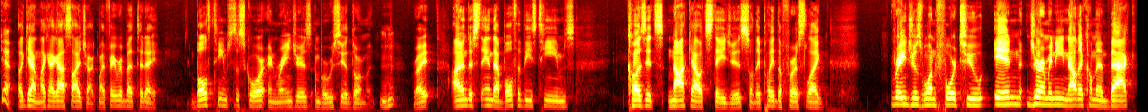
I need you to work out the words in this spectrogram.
Yeah. Again, like I got sidetracked. My favorite bet today: both teams to score and Rangers and Borussia Dortmund. Mm-hmm. Right. I understand that both of these teams because it's knockout stages. So they played the first leg. Rangers won 4 2 in Germany. Now they're coming back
